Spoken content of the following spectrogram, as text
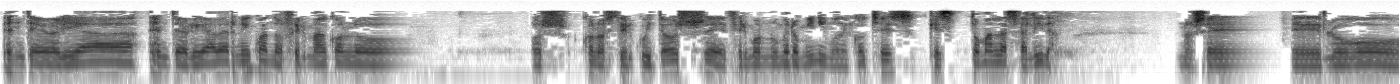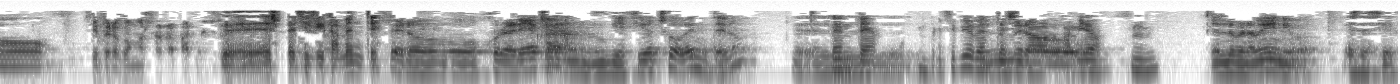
En teoría, en teoría Bernie cuando firma con los con los circuitos eh, firma un número mínimo de coches que toman la salida. No sé eh, luego Sí, pero ¿cómo se reparte? eh, específicamente. Pero juraría que Claro. eran 18 o 20, ¿no? El- 20. En principio 20, el número- cambió. Mm. el número mínimo. Es decir,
